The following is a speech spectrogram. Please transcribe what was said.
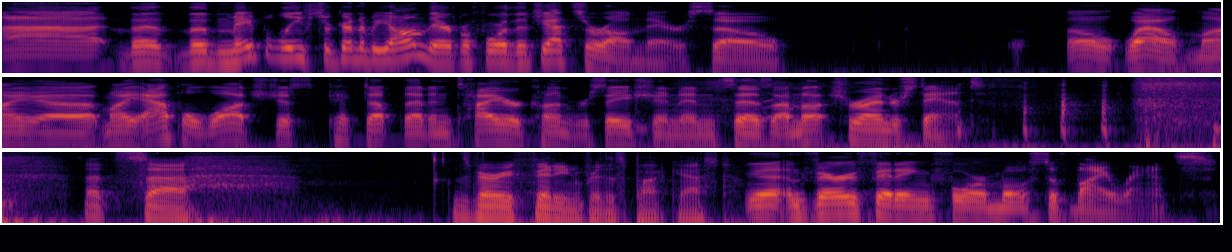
uh, the the Maple Leafs are going to be on there before the Jets are on there. So, oh wow, my uh, my Apple Watch just picked up that entire conversation and says, "I'm not sure I understand." That's uh it's very fitting for this podcast. Yeah, and very fitting for most of my rants.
